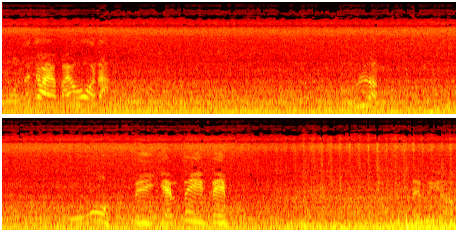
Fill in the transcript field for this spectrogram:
โอ้จะจ่อยอะไปโหดอะเอาเรื่องโอ้สี่เกียร์สี่สิบเต็มเลยครับ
